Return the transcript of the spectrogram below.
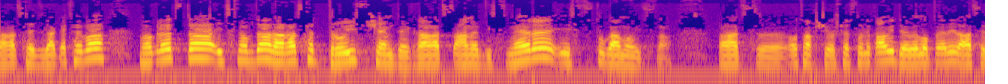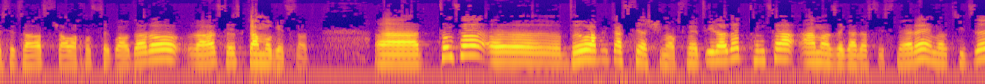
რაღაცების გაკეთება მოკლედ და იცნობდა რაღაცა დროის შემდეგ რაღაც წამების მერე ის თუ გამოიცნო რაც ოთახში რომ შესულიყავი დეველოპერი რაც ესეთ რაღაც შალახოს ეკვავდა რომ რაღაც ეს გამოგეცნოთ. აა თუმცა ბევრ აპლიკაციაში მაქვს მე პირადად, თუმცა ამაზე გადასვის მერე MLKit-ზე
